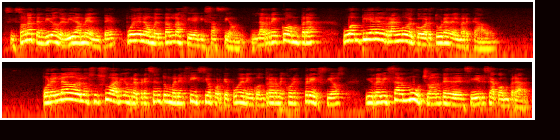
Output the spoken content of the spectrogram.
si son atendidos debidamente, pueden aumentar la fidelización, la recompra o ampliar el rango de cobertura en el mercado. Por el lado de los usuarios representa un beneficio porque pueden encontrar mejores precios y revisar mucho antes de decidirse a comprar,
